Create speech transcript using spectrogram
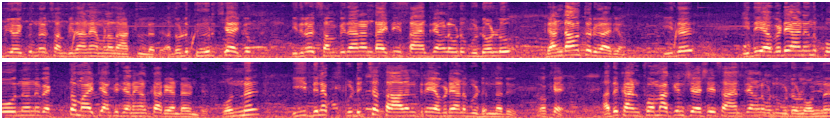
ഉപയോഗിക്കുന്ന ഒരു സംവിധാനം നമ്മുടെ നാട്ടിലുള്ളത്. അതുകൊണ്ട് തീർച്ചയായിട്ടും ഇതിനൊരു സംവിധാനം ഉണ്ടായിട്ട് ഈ സാധനത്തിന് ഞങ്ങൾ ഇവിടെ വിടുള്ളൂ. രണ്ടാമത്തെ ഒരു കാര്യം ഇത് ഇത് എവിടെയാണെന്ന് പോകുന്നതെന്ന് വ്യക്തമായിട്ട് ഞങ്ങൾക്ക് ജനങ്ങൾക്ക് അറിയേണ്ടതുണ്ട്. ഒന്ന് ഇതിനെ പിടിച്ച സാധനത്തിന് എവിടെയാണ് വിടുന്നത്? ഓക്കെ? അത് കൺഫേം ആക്കിയതിന് ശേഷം ഈ സാധനത്തിന് ഞങ്ങൾ ഇവിടുന്ന് വിടുള്ളൂ. ഒന്ന്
